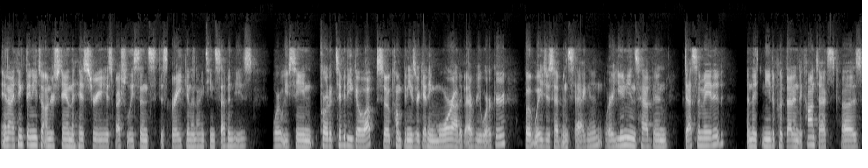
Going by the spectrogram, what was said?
And I think they need to understand the history, especially since this break in the 1970s, where we've seen productivity go up. So companies are getting more out of every worker, but wages have been stagnant, where unions have been decimated. And they need to put that into context because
